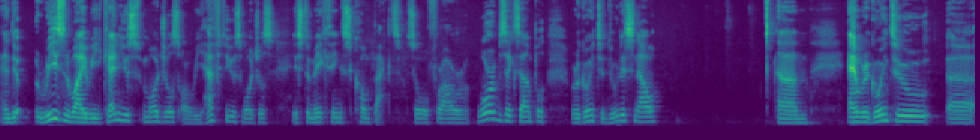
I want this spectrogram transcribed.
And the reason why we can use modules or we have to use modules is to make things compact. So for our worms example, we're going to do this now. Um, and we're going to uh,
